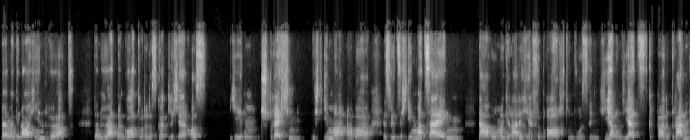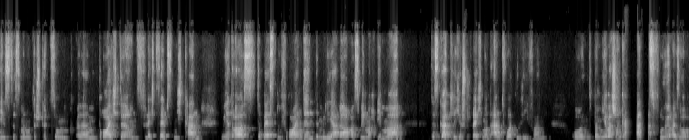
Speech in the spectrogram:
wenn man genauer hinhört, dann hört man Gott oder das Göttliche aus jedem sprechen. Nicht immer, aber es wird sich immer zeigen, da wo man gerade Hilfe braucht und wo es im Hier und Jetzt gerade dran ist, dass man Unterstützung ähm, bräuchte und es vielleicht selbst nicht kann, wird aus der besten Freundin, dem Lehrer, aus wem auch immer, das Göttliche sprechen und Antworten liefern. Und bei mir war schon ganz früh, also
